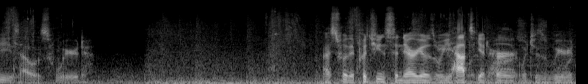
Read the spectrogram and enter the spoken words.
Jeez, that was weird. I swear they put you in scenarios where you have to get hurt, which is weird.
